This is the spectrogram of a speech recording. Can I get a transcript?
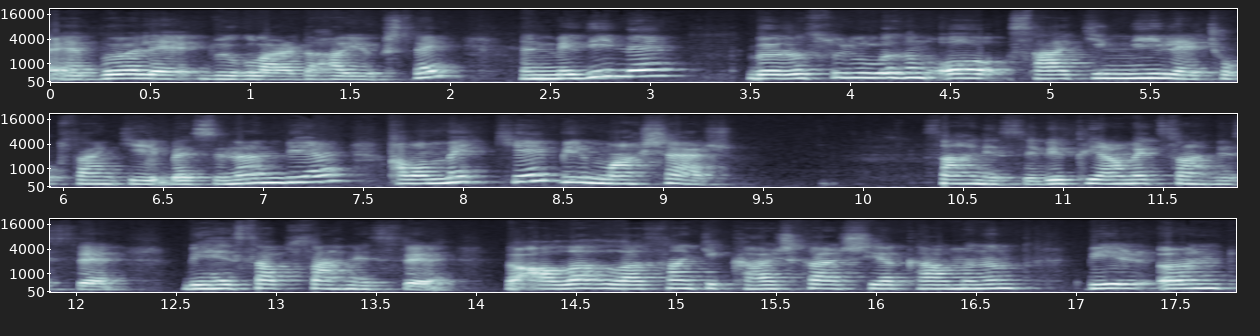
e, böyle duygular daha yüksek. Yani Medine böyle Resulullah'ın o sakinliğiyle çok sanki beslenen bir yer. Ama Mekke bir mahşer sahnesi, bir kıyamet sahnesi, bir hesap sahnesi ve Allah'la sanki karşı karşıya kalmanın bir ön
